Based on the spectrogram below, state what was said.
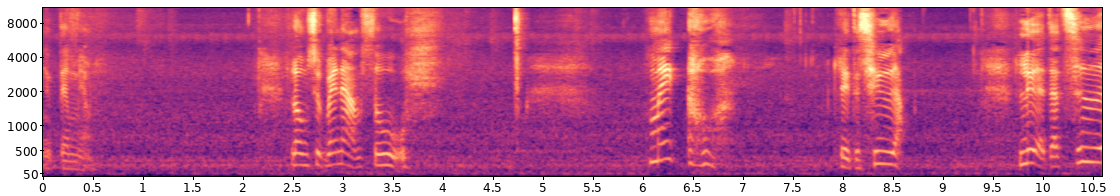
นึกเต็มเหมียว ลงชุดว่ายน้ำสู้ ไม่เอาเหลือจะเชื่อ เหลือจะเชื่อ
